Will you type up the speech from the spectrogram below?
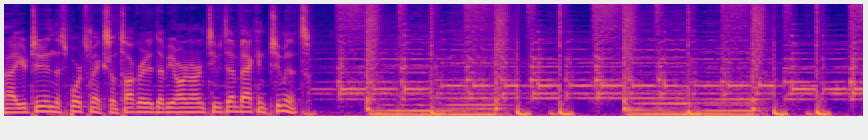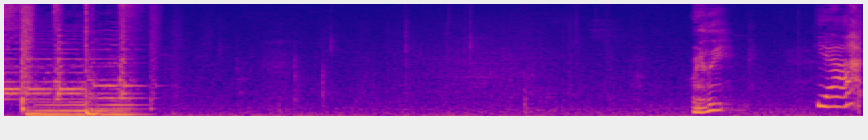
Uh, you're tuning in to the Sports Mix on Talk Radio WRNR and TV10 back in two minutes. Really? Yeah.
